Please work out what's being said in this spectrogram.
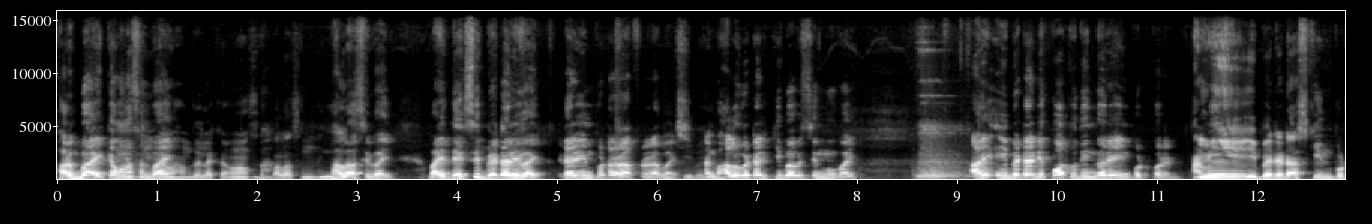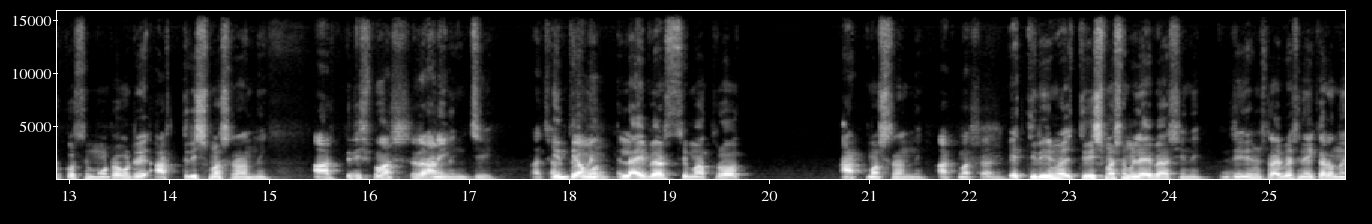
ফারুক ভাই কেমন আছেন ভাই? আলহামদুলিল্লাহ কেমন আছেন? ভালো আছেন ভালো আছি ভাই। ভাই দেখছি ব্যাটারি ভাই এটার ইনপুটার আপনারা ভাই। ভালো ব্যাটারি কীভাবে চিনবো ভাই? আর এই ব্যাটারিটি কতদিন ধরে ইনপুট করেন? আমি এই ব্যাটারিটা আজকে ইম্পোর্ট করছি মোটামুটি আটত্রিশ মাস রানিং আটত্রিশ মাস রানিং জি। আচ্ছা কিন্তু আমি লাইভে আসছি মাত্র আট মাস রানিং আট মাস রানিং এই তিরিশ মাস তিরিশ মাস আমি লাইভে আসিনি। তিরিশ মাস লাইভে আসিনি এই কারণে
